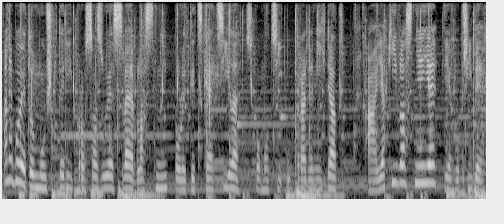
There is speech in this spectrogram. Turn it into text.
A nebo je to muž, který prosazuje své vlastní politické cíle s pomocí ukradených dat? A jaký vlastně je jeho příběh?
